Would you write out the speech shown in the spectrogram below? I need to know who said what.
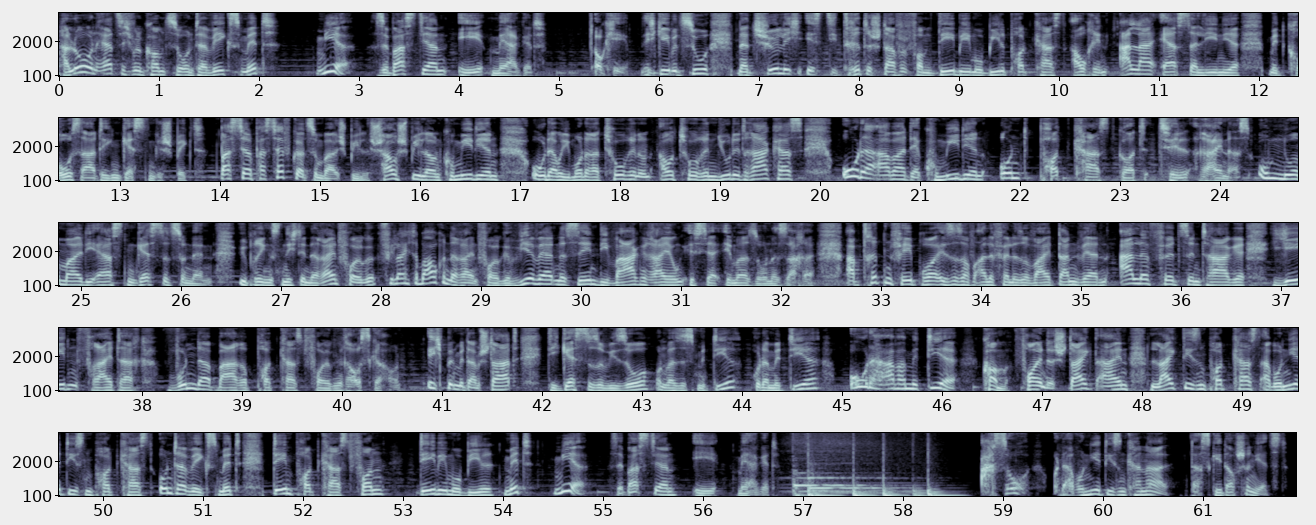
Speaker 1: Hallo und herzlich willkommen zu Unterwegs mit mir, Sebastian E. Merget. Okay, ich gebe zu, natürlich ist die dritte Staffel vom DB Mobil Podcast auch in allererster Linie mit großartigen Gästen gespickt. Bastian Pastewka zum Beispiel, Schauspieler und Comedian oder die Moderatorin und Autorin Judith Rakers oder aber der Comedian und Podcast-Gott Till Reiners, um nur mal die ersten Gäste zu nennen. Übrigens nicht in der Reihenfolge, vielleicht aber auch in der Reihenfolge. Wir werden es sehen, die Wagenreihung ist ja immer so eine Sache. Ab 3. Februar ist es auf alle Fälle soweit, dann werden alle 14 Tage jeden Freitag wunderbare Podcast-Folgen rausgehauen. Ich bin mit am Start, die Gäste sowieso. Und was ist mit dir oder mit dir oder aber mit dir? Komm, Freunde, steigt ein, liked diesen Podcast, abonniert diesen Podcast unterwegs mit dem Podcast von DB Mobil mit mir, Sebastian E. Merget. Ach so, und abonniert diesen Kanal. Das geht auch schon jetzt.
